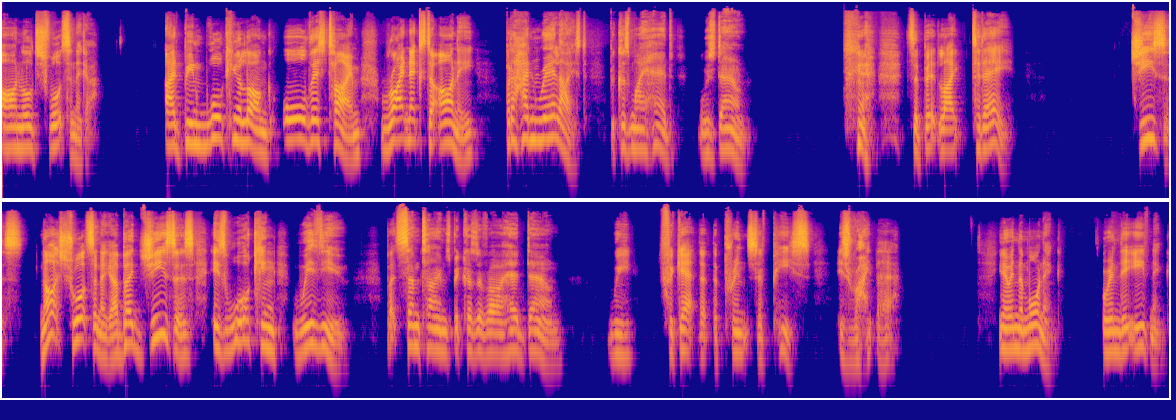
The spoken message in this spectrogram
Arnold Schwarzenegger. I'd been walking along all this time right next to Arnie, but I hadn't realized because my head was down. it's a bit like today. Jesus, not Schwarzenegger, but Jesus is walking with you. But sometimes, because of our head down, we forget that the Prince of Peace is right there. You know, in the morning or in the evening,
